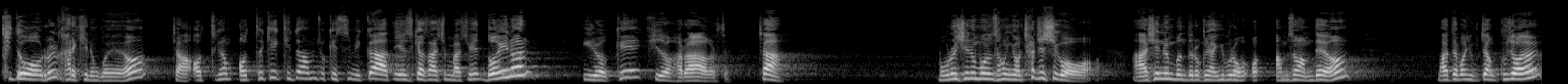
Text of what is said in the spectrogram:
기도를 가르치는 거예요. 자 어떻게 어떻게 기도하면 좋겠습니까? 예수께서 하신 말씀이 너희는 이렇게 기도하라 그랬어요. 자 모르시는 분은 성경을 찾으시고 아시는 분들은 그냥 입으로 암송하면 돼요. 마태복음 6장 9절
